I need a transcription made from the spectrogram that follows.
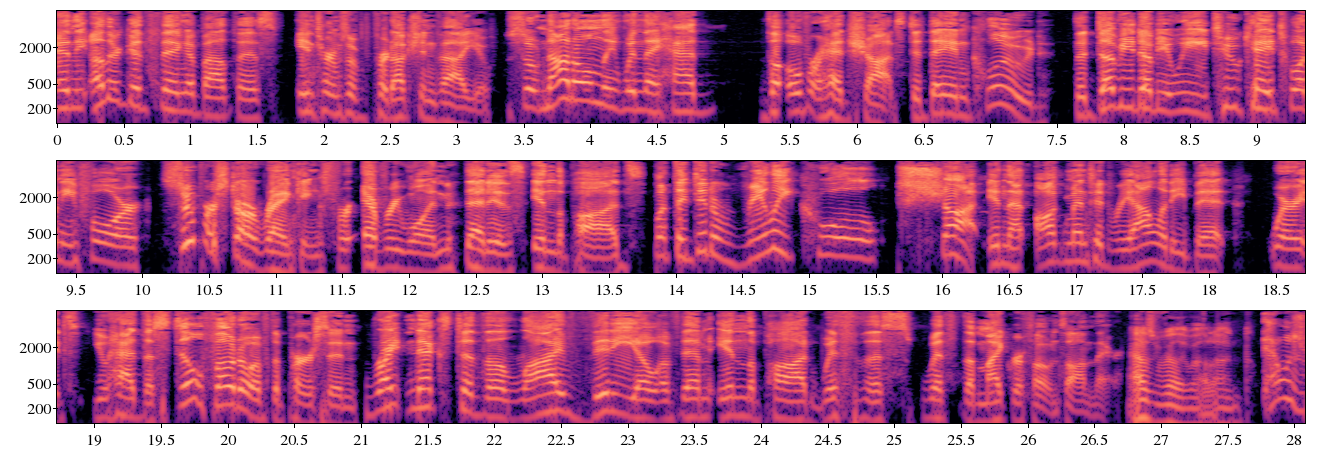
and the other good thing about this in terms of production value. So not only when they had the overhead shots did they include the WWE 2K24 superstar rankings for everyone that is in the pods, but they did a really cool shot in that augmented reality bit where it's you had the still photo of the person right next to the live video of them in the pod with this with the microphones on there That was really well done. that was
